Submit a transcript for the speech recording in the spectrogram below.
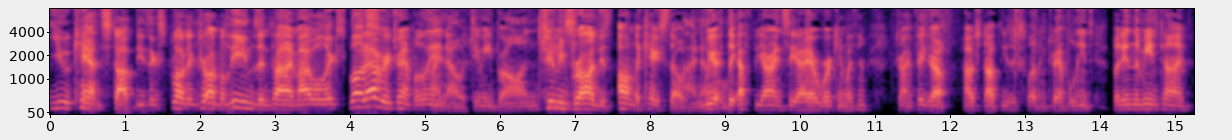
you can't stop these exploding trampolines in time, I will explode every trampoline." I know Jimmy Braun. Jimmy he's- Brond is on the case, though. I know. We are, the FBI and CIA are working with him to try and figure out how to stop these exploding trampolines. But in the meantime,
